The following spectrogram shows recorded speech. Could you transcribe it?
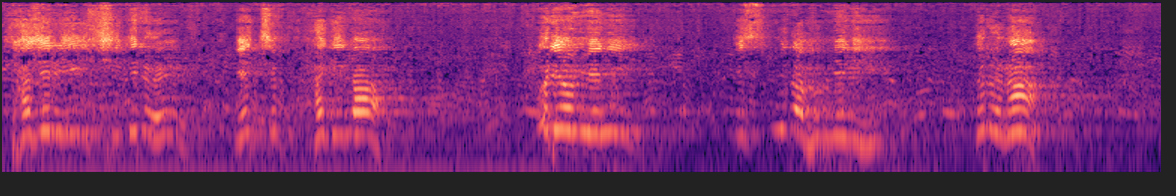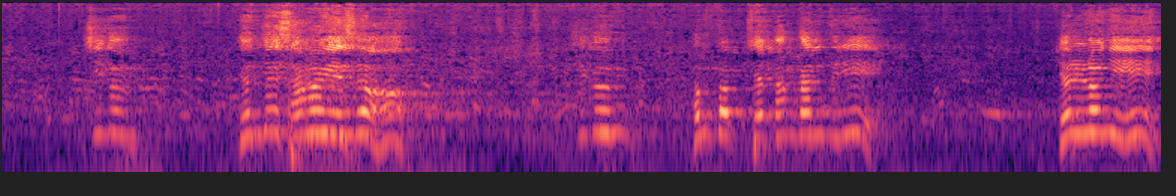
사실 이 시기를 예측하기가 어려운 면이 있습니다 분명히. 그러나 지금 현재 상황에서 지금 헌법재판관들이 결론이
